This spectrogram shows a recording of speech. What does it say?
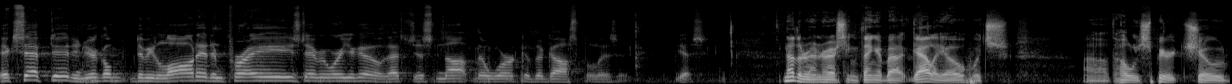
accepted, and you're going to be lauded and praised everywhere you go. That's just not the work of the gospel, is it? Yes. Another interesting thing about Gallio, which uh, the Holy Spirit showed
